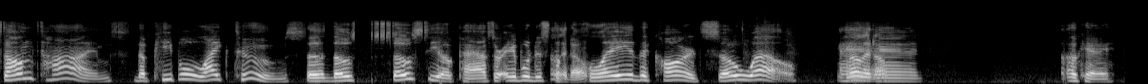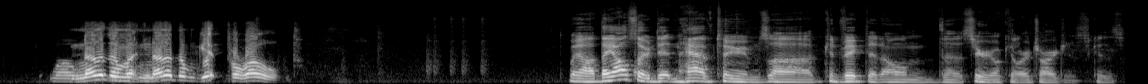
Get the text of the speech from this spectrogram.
sometimes the people like Tooms, the, those sociopaths, are able just No, to don't. play the cards so well. No, they don't. okay. Well, None of them, get- none of them get paroled. Well, they also didn't have Tooms uh, convicted on the serial killer charges because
